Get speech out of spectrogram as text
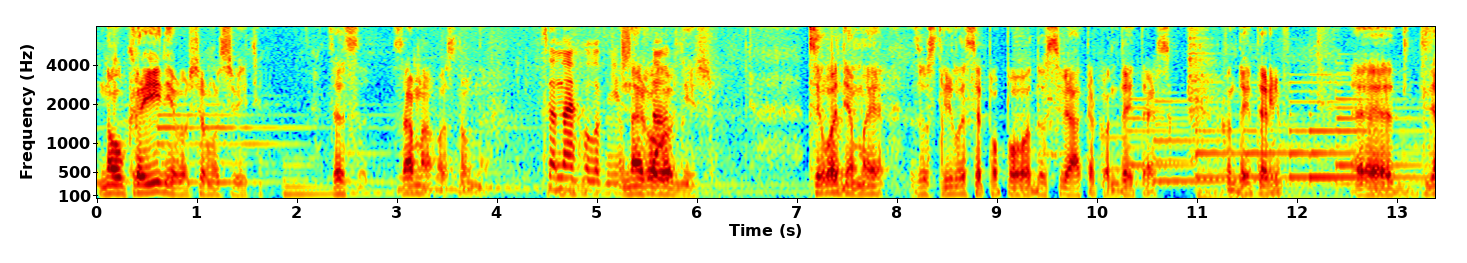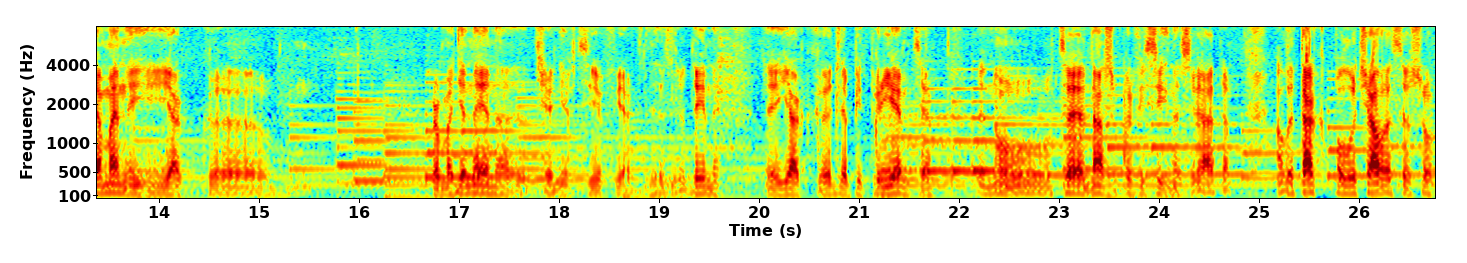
на Україні і во всьому світі. Це саме основне, Це найголовніше. найголовніше. Сьогодні ми зустрілися по поводу свята кондитерів. Е, Для мене, як е, громадянина Чернівців, як для людини, е, як для підприємця, ну, це наше професійне свято. Але так вийшло, що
